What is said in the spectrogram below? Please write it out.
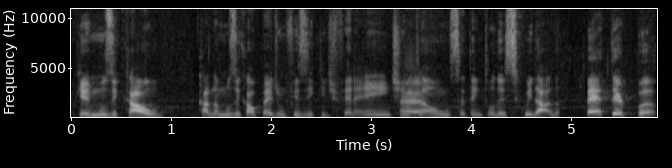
Porque musical cada musical pede um físico diferente, É. então você tem todo esse cuidado. Peter Pan,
